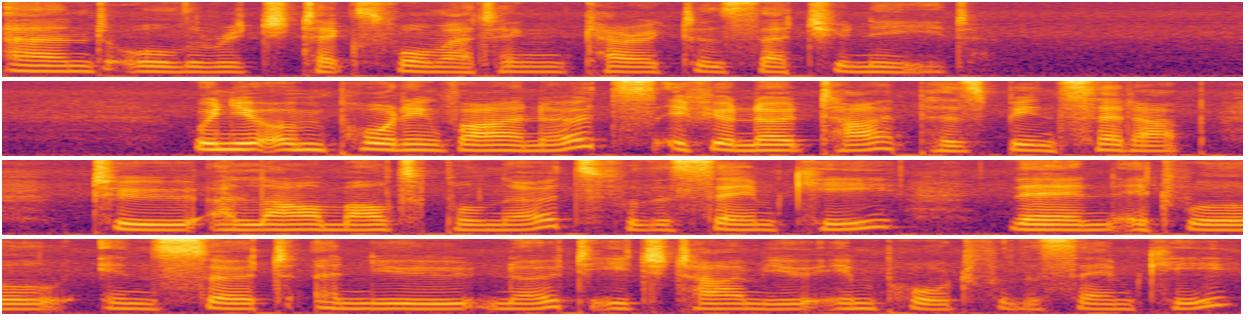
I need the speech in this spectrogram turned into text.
and all the rich text formatting characters that you need. When you're importing via notes, if your note type has been set up to allow multiple notes for the same key, then it will insert a new note each time you import for the same key.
